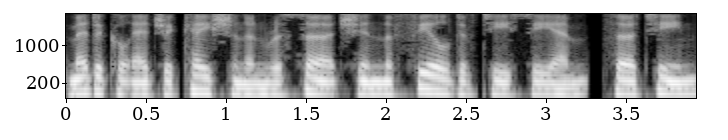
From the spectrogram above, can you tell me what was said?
medical education and research in the field of TCM. 13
